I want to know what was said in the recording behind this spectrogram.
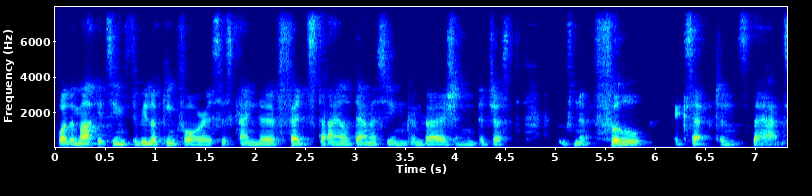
What the market seems to be looking for is this kind of Fed-style Damascene conversion to just you know, full acceptance that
